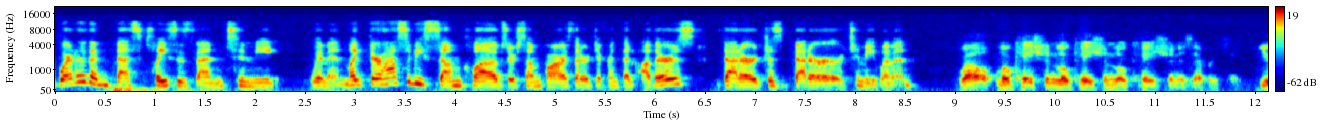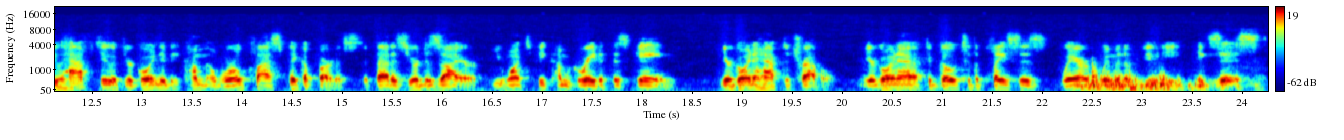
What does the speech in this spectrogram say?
What are the best places then to meet women? Like there has to be some clubs or some bars that are different than others that are just better to meet women. Well, location, location, location is everything. You have to, if you're going to become a world-class pickup artist, if that is your desire, you want to become great at this game, you're going to have to travel. You're going to have to go to the places where women of beauty exist.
